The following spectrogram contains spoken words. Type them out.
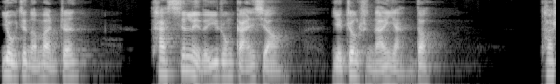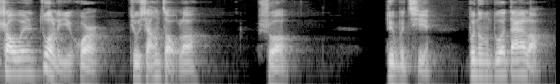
又见到曼桢，他心里的一种感想，也正是难言的。他稍微坐了一会儿，就想走了，说：“对不起，不能多待了，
